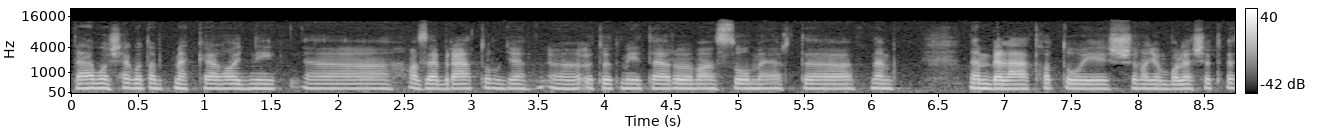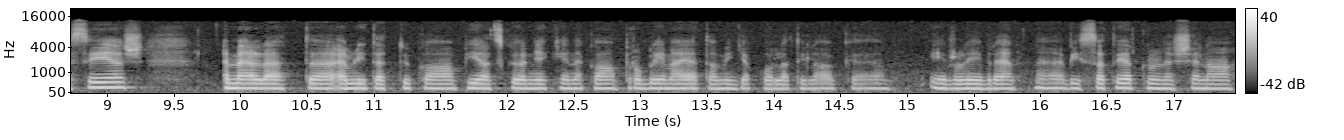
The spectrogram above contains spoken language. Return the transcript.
távolságot, amit meg kell hagyni a zebrától, ugye 5 méterről van szó, mert nem nem belátható és nagyon balesetveszélyes. Emellett eh, említettük a piac környékének a problémáját, ami gyakorlatilag eh, évről évre eh, visszatér, különösen a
